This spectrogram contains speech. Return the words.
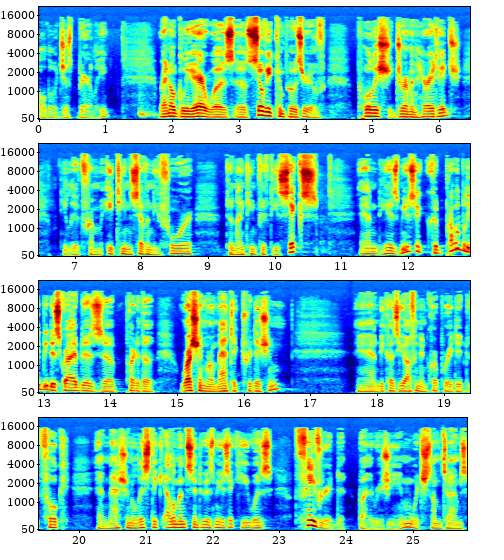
although just barely. Reinhold Glière was a Soviet composer of Polish German heritage. He lived from 1874 to 1956, and his music could probably be described as uh, part of the Russian Romantic tradition. And because he often incorporated folk and nationalistic elements into his music, he was favored by the regime, which sometimes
